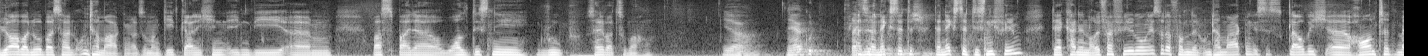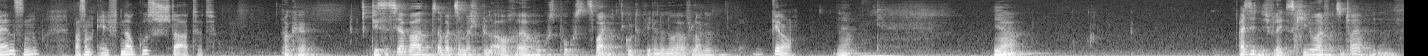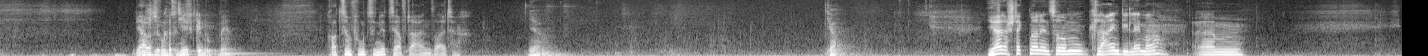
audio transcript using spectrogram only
ja, aber nur bei seinen Untermarken. Also man geht gar nicht hin, irgendwie ähm, was bei der Walt Disney Group selber zu machen. Ja. Naja, gut. Vielleicht also der nächste, der nächste Disney-Film, der keine Neuverfilmung ist oder von den Untermarken, ist es, glaube ich, äh, Haunted Manson, was am 11. August startet. Okay. Dieses Jahr war aber zum Beispiel auch äh, Hokus Pokus 2. Gut, wieder eine neue Auflage. Genau. Ja. Ja. Weiß ich nicht, vielleicht ist Kino einfach zu teuer. Ja, aber es funktioniert genug mehr. Trotzdem funktioniert es ja auf der einen Seite. Ja. Ja. Ja, da steckt man in so einem kleinen Dilemma. Ähm,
